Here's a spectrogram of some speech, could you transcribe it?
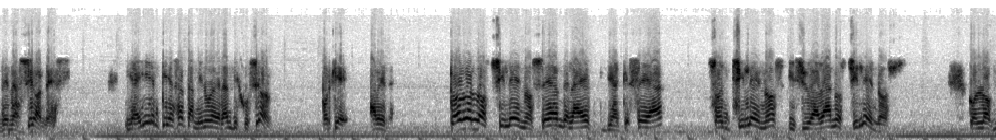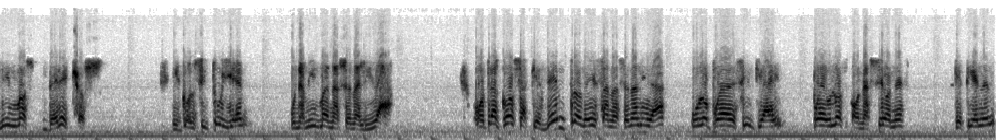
de naciones. Y ahí empieza también una gran discusión. Porque, a ver, todos los chilenos, sean de la etnia que sea, son chilenos y ciudadanos chilenos, con los mismos derechos y constituyen una misma nacionalidad. Otra cosa que dentro de esa nacionalidad uno pueda decir que hay pueblos o naciones que tienen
